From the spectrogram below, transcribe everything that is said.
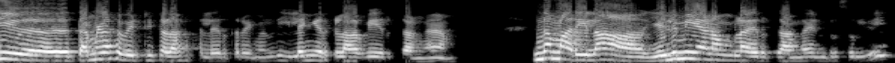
தி- தமிழக வெற்றி கழகத்துல இருக்கிறவங்க வந்து இளைஞர்களாவே இருக்காங்க. இந்த மாதிரி எல்லாம் எளிமையானவங்களா இருக்காங்க என்று சொல்லி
